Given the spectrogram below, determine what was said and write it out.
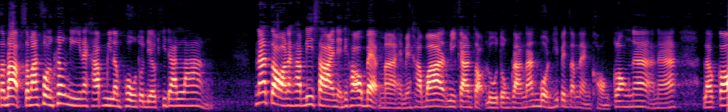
สำหรับสมาร์ทโฟนเครื่องนี้นะครับมีลำโพงตัวเดียวที่ด้านล่างหน้าจอนะครับดีไซน์เนี่ยที่เขาออกแบบมาเห็นไหมครับว่ามีการเจาะรูตรงกลางด้านบนที่เป็นตำแหน่งของกล้องหน้านะ แล้วก็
